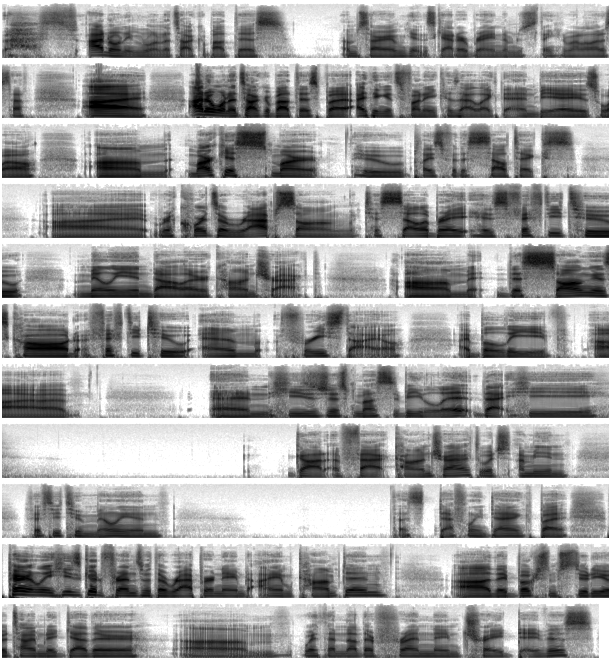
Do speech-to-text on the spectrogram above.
I don't even want to talk about this. I'm sorry, I'm getting scatterbrained. I'm just thinking about a lot of stuff. Uh I don't want to talk about this, but I think it's funny cuz I like the NBA as well. Um Marcus Smart, who plays for the Celtics, uh records a rap song to celebrate his 52 million dollar contract. Um, the song is called 52M Freestyle, I believe. Uh, and he's just must be lit that he got a fat contract, which I mean, 52 million. That's definitely dank, but apparently he's good friends with a rapper named I Am Compton. Uh, they booked some studio time together um, with another friend named Trey Davis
